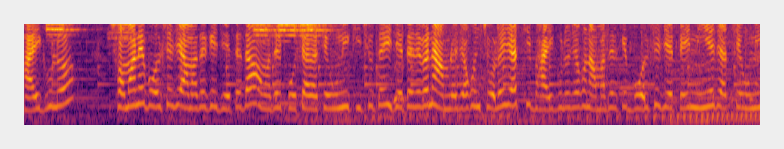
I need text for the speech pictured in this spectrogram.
ভাইগুলো সমানে বলছে যে আমাদেরকে যেতে দাও আমাদের প্রচার আছে। উনি কিছুতেই যেতে দেবে না। আমরা যখন চলে যাচ্ছি ভাইগুলো যখন আমাদেরকে বলছে যেতে নিয়ে যাচ্ছে উনি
